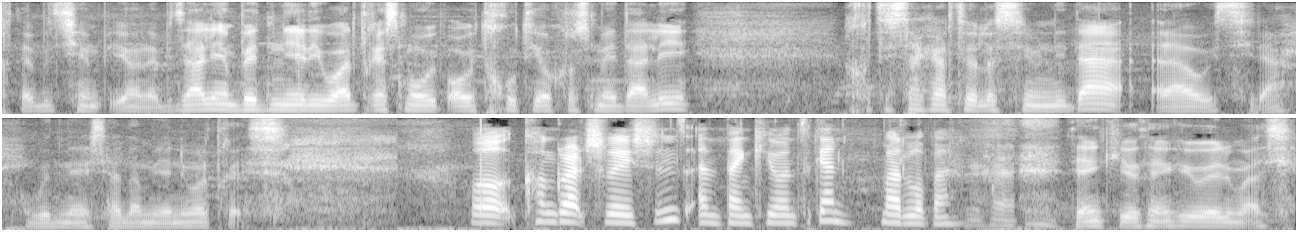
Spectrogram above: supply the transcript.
ხდებით ჩემპიონები. ძალიან ბედნიერი ვარ, დღეს მოვიპოვეთ 5 ოქროს მედალი. ხუთი საქართველოს ჰიმნი და რა ვიცი რა, უდნერის ადამიანი ვარ დღეს. Well, congratulations and thank you once again. Madloba. thank you, thank you very much.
